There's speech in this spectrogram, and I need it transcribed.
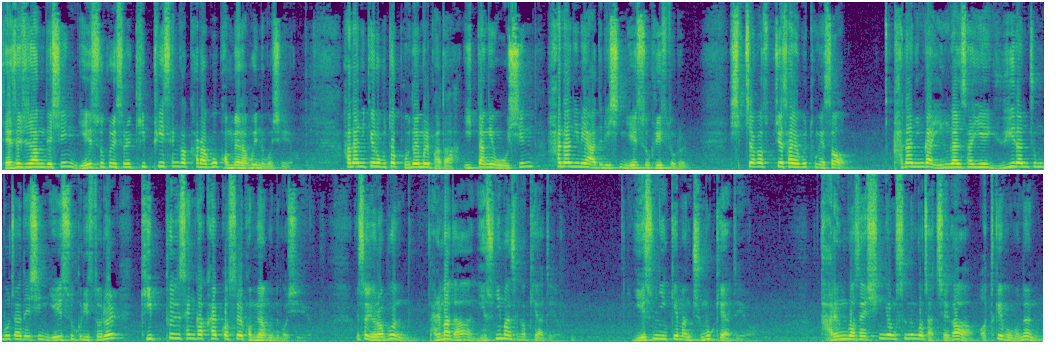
대세장 대신 예수 그리스도를 깊이 생각하라고 권면하고 있는 것이에요. 하나님께로부터 보냄을 받아 이 땅에 오신 하나님의 아들이신 예수 그리스도를 십자가 속죄 사역을 통해서 하나님과 인간 사이의 유일한 중보자 되신 예수 그리스도를 깊은 생각할 것을 권면하고 있는 것이에요. 그래서 여러분, 날마다 예수님만 생각해야 돼요. 예수님께만 주목해야 돼요. 다른 것에 신경 쓰는 것 자체가 어떻게 보면은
